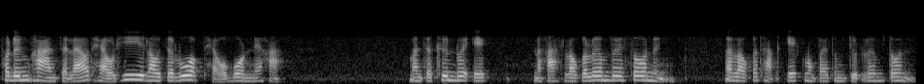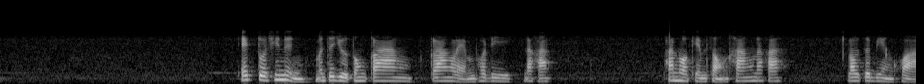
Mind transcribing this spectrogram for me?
พอดึงผ่านเสร็จแล้วแถวที่เราจะรวบแถวบนเนี่ยค่ะ มันจะขึ้นด้วย x นะคะ เราก็เริ่มด้วยโซ่หนึ่งแล้วเราก็ถัก x ลงไปตรงจุดเริ่มต้น x ตัวที่หนึ่งมันจะอยู่ตรงกลางกลางแหลมพอดีนะคะ พันหัวเข็มสองครั้งนะคะ เราจะเบี่ยงขวา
